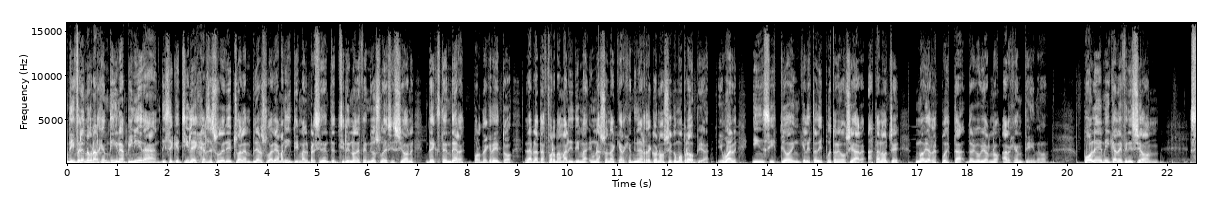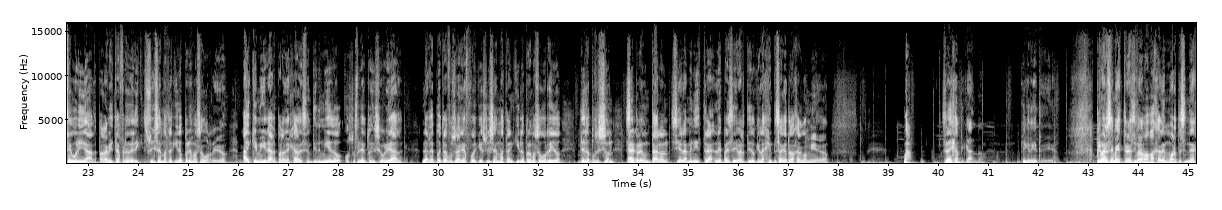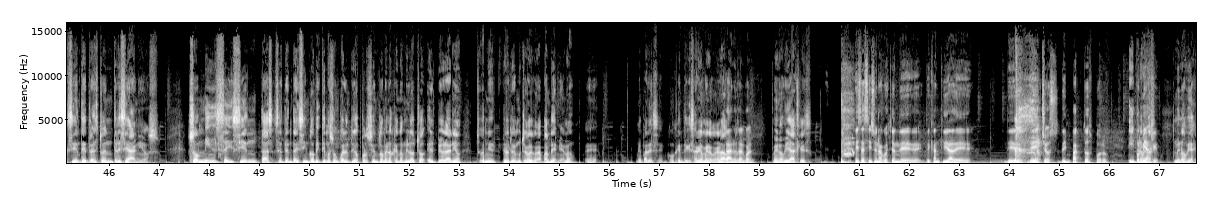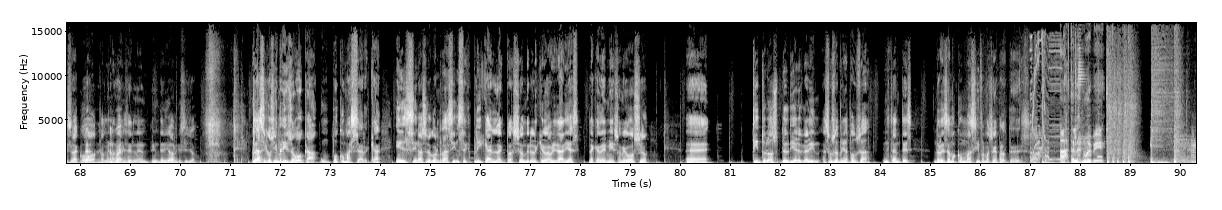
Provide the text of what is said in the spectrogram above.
Diferendo con Argentina, Piñera dice que Chile ejerce su derecho al ampliar su área marítima. El presidente chileno defendió su decisión de extender por decreto la plataforma marítima en una zona que Argentina reconoce como propia. Igual insistió en que él está dispuesto a negociar. Hasta anoche no había respuesta del gobierno argentino. Polémica definición. Seguridad. Para la ministra Frederick, Suiza es más tranquilo, pero es más aburrido. ¿Hay que emigrar para dejar de sentir miedo o sufrir actos de inseguridad? La respuesta de la funcionaria fue que Suiza es más tranquilo, pero más aburrido. De la oposición se preguntaron si a la ministra le parece divertido que la gente salga a trabajar con miedo. Bueno, se la dejan picando. ¿Qué crees que te diga? Primer semestre, la cifra más baja de muertes en accidentes de tránsito en 13 años. Son 1.675 víctimas, son 42% menos que en 2008, el peor año. Yo también creo que tiene mucho que ver con la pandemia, ¿no? Eh, me parece, con gente que salió menos con el auto. claro, tal cual. Menos viajes. Esa sí es una cuestión de, de- de cantidad de, de- de hechos, de impactos por, Y por viaje. Menos, menos viajes a la costa, Claro, menos viajes en el interior, qué sé yo. Clásico sin brillo, Boca un poco más cerca. El 0 a 0 con Racing se explica en la actuación del arquero Gabriel Arias, la academia hizo negocio. Eh, títulos del diario Clarín. Hacemos una pequeña pausa. En instantes regresamos con más informaciones para ustedes. Hasta las 9.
